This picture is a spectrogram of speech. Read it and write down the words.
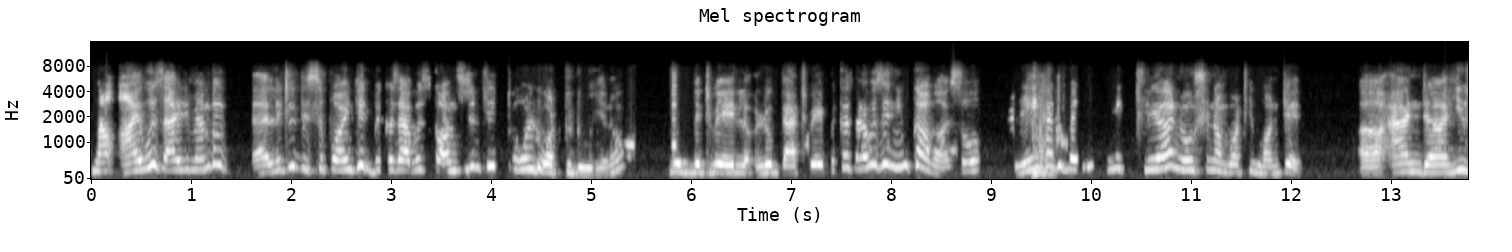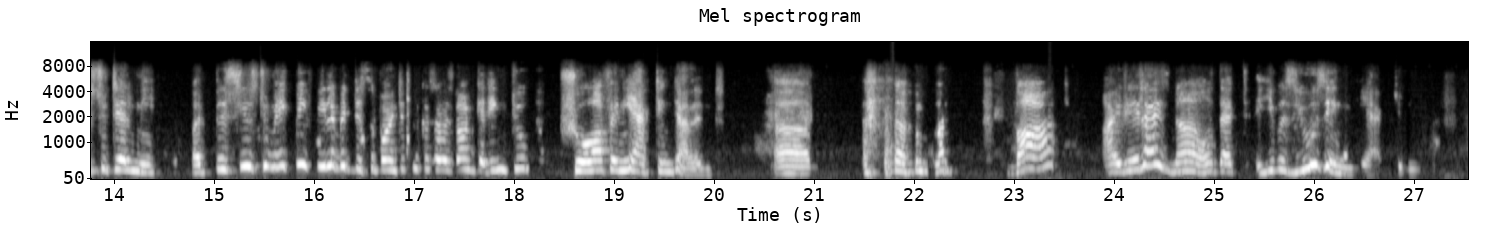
now i was i remember a little disappointed because i was constantly told what to do you know look that way look that way because i was a newcomer so ray had a very, very clear notion of what he wanted uh, and uh, he used to tell me but this used to make me feel a bit disappointed because I was not getting to show off any acting talent. Uh, but, but I realize now that he was using me actually.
